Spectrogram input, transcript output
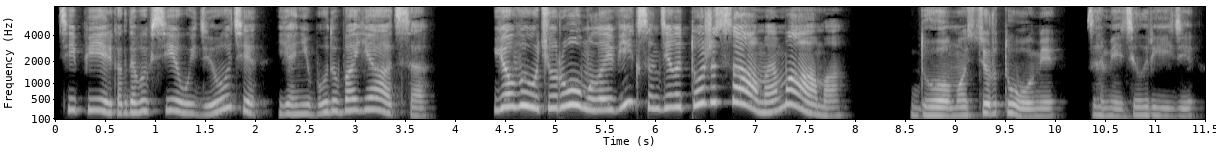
Теперь, когда вы все уйдете, я не буду бояться. Я выучу Ромула и Виксон делать то же самое, мама». «Да, мастер Томми», — заметил Риди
